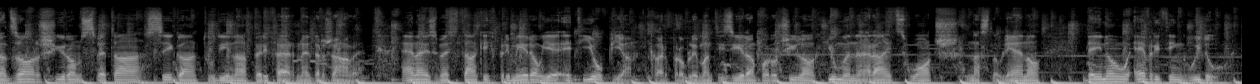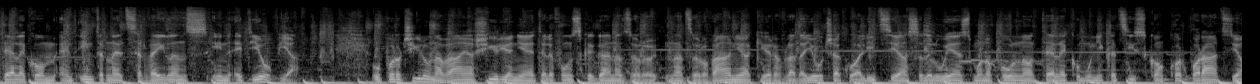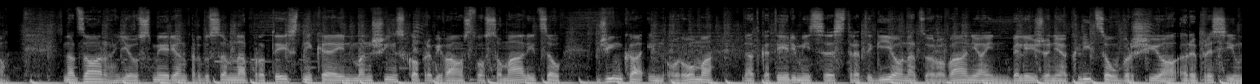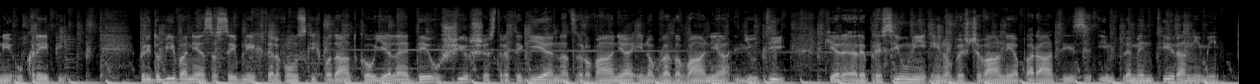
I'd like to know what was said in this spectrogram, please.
Nadzor širom sveta sega tudi na periferne države. Ena izmed takih primerov je Etiopija, kar problematizira poročilo Human Rights Watch naslovljeno They Know Everything We Do: Telecom and Internet Surveillance in Ethiopia. V poročilu navaja širjenje telefonskega nadzor nadzorovanja, kjer vladajoča koalicija sodeluje z monopolno telekomunikacijsko korporacijo. Nadzor je usmerjen predvsem na protestnike in manjšinsko prebivalstvo Somalicev, Džinka in Oroma, nad katerimi se strategijo nadzorovanja in beleženja klicev vršijo represivni ukrepi. Pridobivanje zasebnih telefonskih podatkov je le del širše strategije nadzorovanja in obvladovanja ljudi, kjer represivni in obveščevalni aparati z implementiranimi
